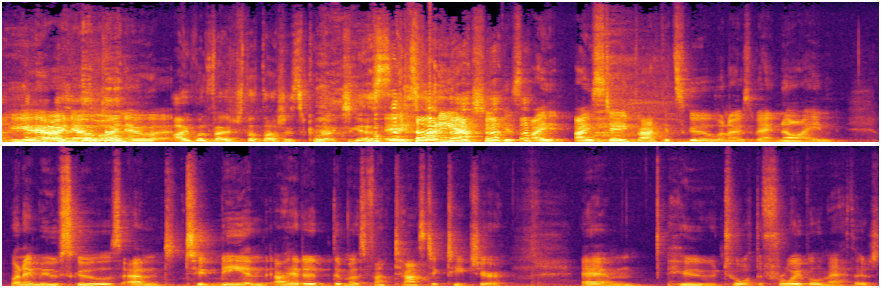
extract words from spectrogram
yeah. I know. I know. I will vouch that that is correct. Yes. it's funny actually because I, I stayed back at school when I was about nine when I moved schools and to me and I had a, the most fantastic teacher um, who taught the Froebel method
